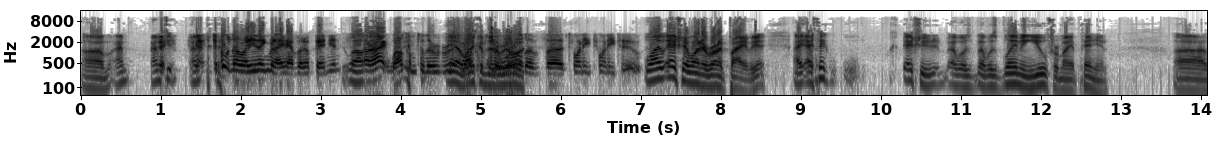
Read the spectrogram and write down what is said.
um, I'm. I'm, I don't know anything, but I have an opinion. Well- all right. Welcome to the Yeah, welcome to the world world. of uh, 2022. Well, I, actually, I wanted to run it by you. I, I think actually I was I was blaming you for my opinion. Uh,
